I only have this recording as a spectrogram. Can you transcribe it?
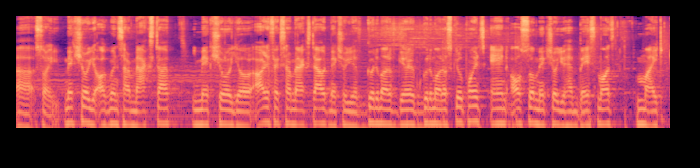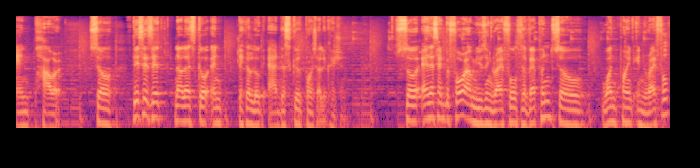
uh, sorry make sure your augments are maxed out you make sure your artifacts are maxed out make sure you have good amount of gear good amount of skill points and also make sure you have base mods might and power so this is it. Now let's go and take a look at the skill points allocation. So as I said before, I'm using rifle as a weapon. So one point in rifle.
